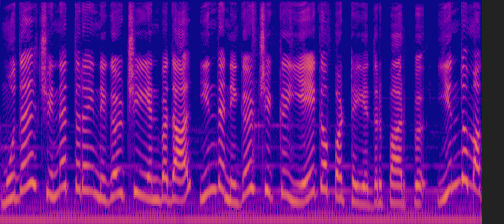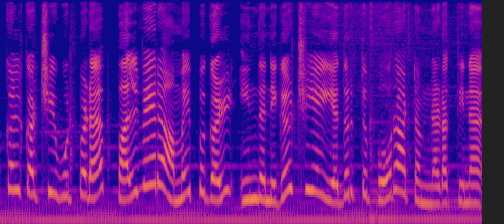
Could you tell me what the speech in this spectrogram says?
முதல் சின்னத்திரை நிகழ்ச்சி என்பதால் இந்த நிகழ்ச்சிக்கு ஏகப்பட்ட எதிர்பார்ப்பு. இந்து மக்கள் கட்சி உட்பட பல்வேறு அமைப்புகள் இந்த நிகழ்ச்சியை எதிர்த்து போராட்டம் நடத்தின.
